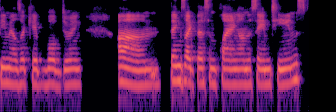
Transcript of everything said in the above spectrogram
females are capable of doing um, things like this and playing on the same teams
